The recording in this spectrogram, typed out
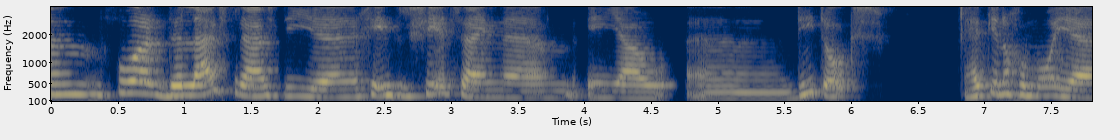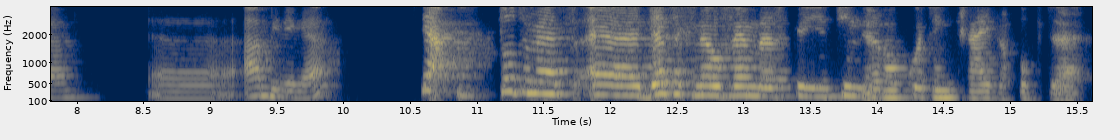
um, voor de luisteraars die uh, geïnteresseerd zijn um, in jouw uh, detox, heb je nog een mooie uh, aanbieding, hè? Ja, tot en met 30 november kun je 10 euro korting krijgen op de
